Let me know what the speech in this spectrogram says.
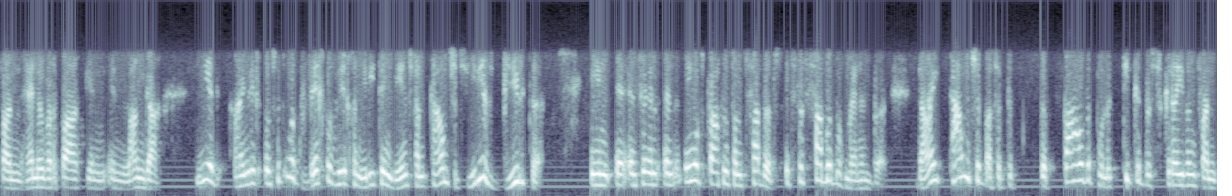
van Hanover Park en en Langa. Nee, eintlik ons moet ook wegbeweeg van hierdie tendens van townships. Hierdie is buurte. En en so in, in Engels praat ons van suburbs. It's the suburb of Menenberg. Daai township was 'n bepaalde politieke beskrywing van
